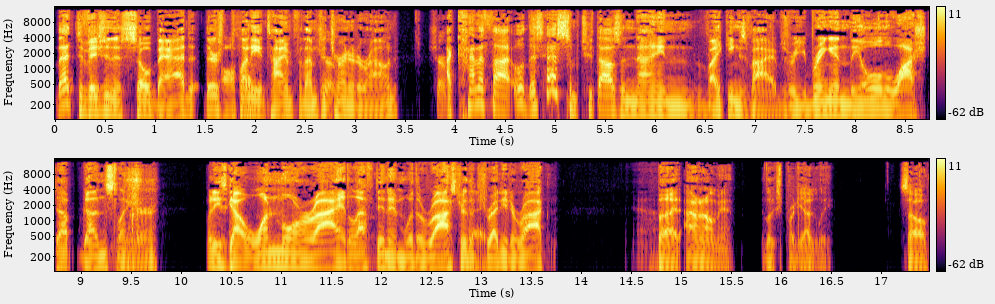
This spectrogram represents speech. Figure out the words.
that division is so bad. There's Awful. plenty of time for them Sure. to turn it around. Sure. I kind of thought, oh, this has some 2009 Vikings vibes where you bring in the old washed up gunslinger, but he's got one more ride left in him with a roster that's Right. ready to rock. Yeah. But I don't know, man. It looks pretty ugly. So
